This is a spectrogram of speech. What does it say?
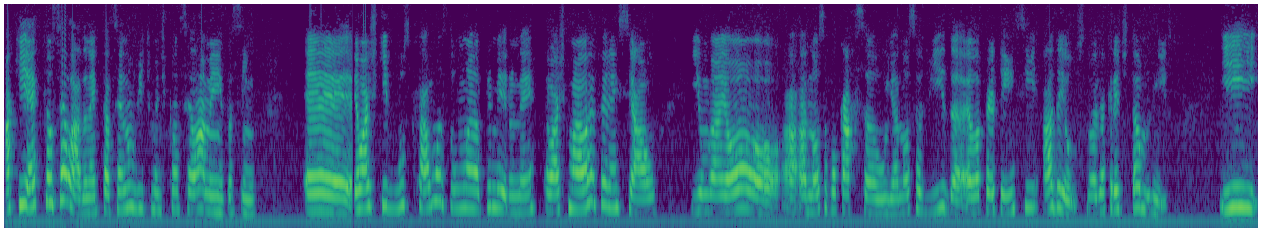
aqui é cancelada, né? Que está sendo vítima de cancelamento, assim. É, eu acho que buscar uma, uma, primeiro, né? Eu acho que o maior referencial e o maior, a, a, nossa vocação e a nossa vida, ela pertence a Deus. Nós acreditamos nisso. E,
